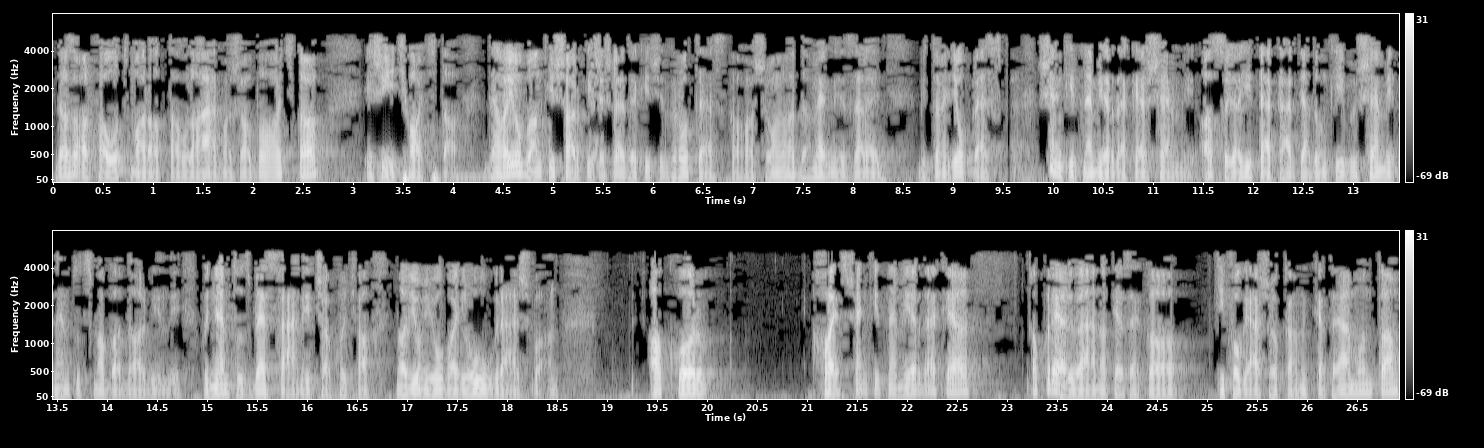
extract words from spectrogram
De az Alfa ott maradt, ahol a hármas abba hagyta, és így hagyta. De ha jobban kisarkít, és lehet, hogy kicsit groteszk a hasonlat, de ha megnézel egy, mit tudom, egy Opel, senkit nem érdekel semmi. Az, hogy a hitelkártyádon kívül semmit nem tudsz magaddal vinni, hogy nem tudsz beszállni, csak hogyha nagyon jó vagy lóugrásban, akkor ha ez senkit nem érdekel, akkor előállnak ezek a kifogások, amiket elmondtam.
